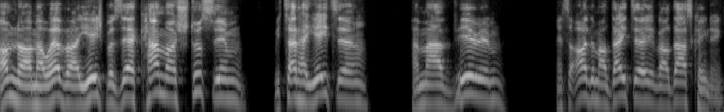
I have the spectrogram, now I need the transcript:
Amnam, however, yesh kama shtusim mitzad hamavirim it's adam al daite valdas.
